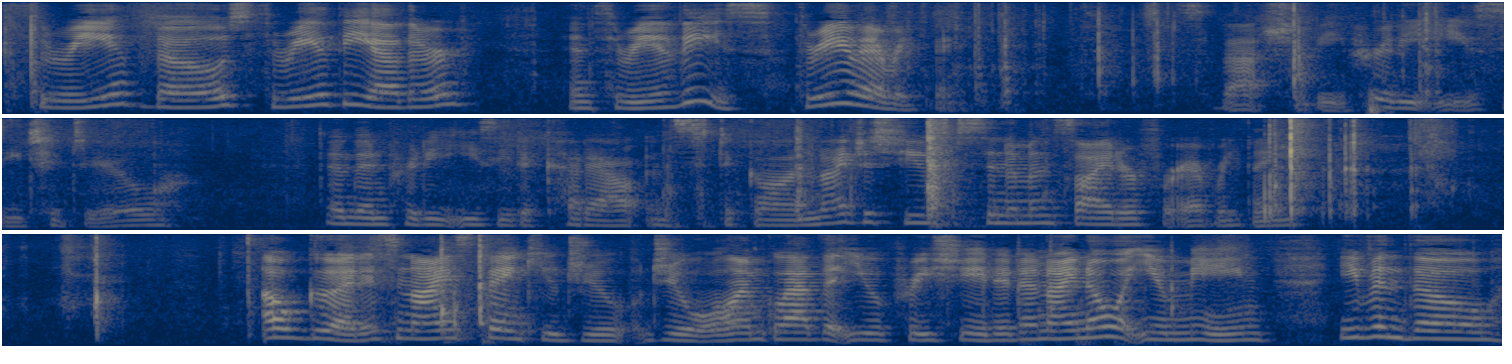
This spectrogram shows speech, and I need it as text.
three of those, three of the other, and three of these, three of everything. So that should be pretty easy to do. And then pretty easy to cut out and stick on. And I just used cinnamon cider for everything. Oh, good. It's nice. Thank you, Jewel. I'm glad that you appreciate it. And I know what you mean. Even though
